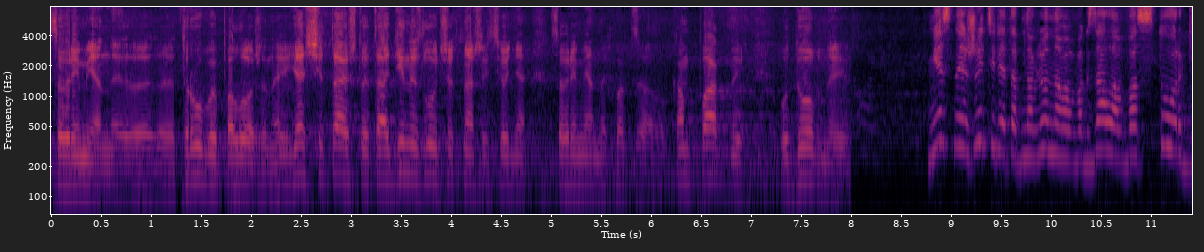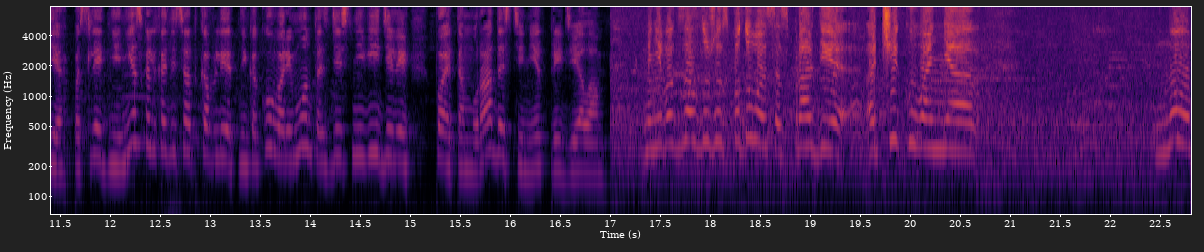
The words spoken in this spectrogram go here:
современные, э, трубы положены. Я считаю, что это один из лучших наших сегодня современных вокзалов. Компактный, удобный. Местные жители от обновленного вокзала в восторге. Последние несколько десятков лет никакого ремонта здесь не видели, поэтому радости нет предела. Мені вокзал дуже сподобався. Справді очікування ну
